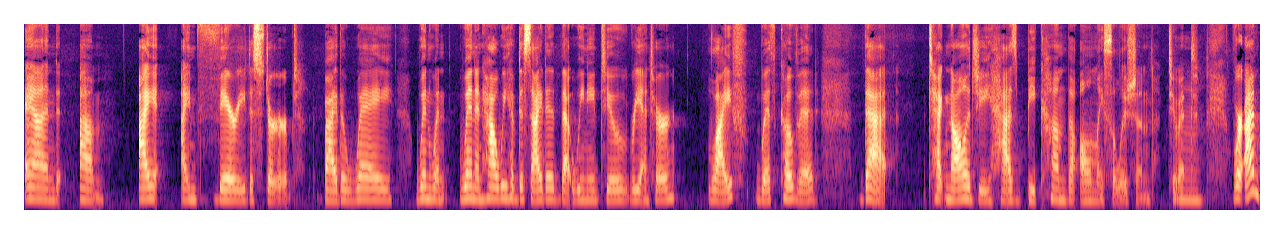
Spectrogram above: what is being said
and um, i i'm very disturbed by the way when when when and how we have decided that we need to re-enter life with covid that technology has become the only solution to it. Where I'm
